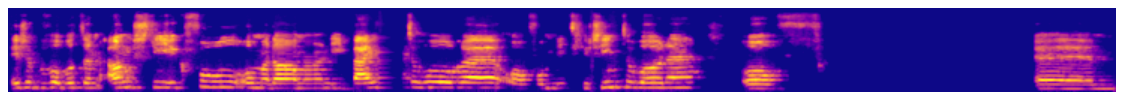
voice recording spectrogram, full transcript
Is er bijvoorbeeld een angst die ik voel om er dan niet bij te horen of om niet gezien te worden? Of ehm,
